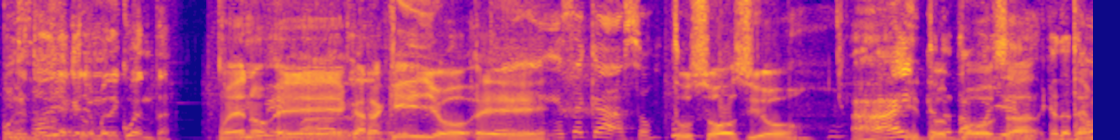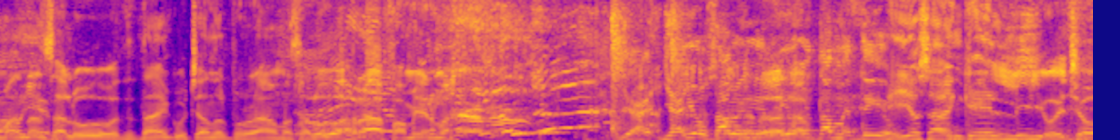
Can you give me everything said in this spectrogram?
Por estos días que yo me di cuenta. Bueno, mi eh, madre. Carraquillo, En eh, ese caso, tu socio Ay, y que tu esposa oyendo, que te te, mandan oyendo. saludos, que te están escuchando el programa. Saludos a Rafa, mi hermano. Ya, ya ellos saben el lío que están metidos. Ellos saben que es el lío hecho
